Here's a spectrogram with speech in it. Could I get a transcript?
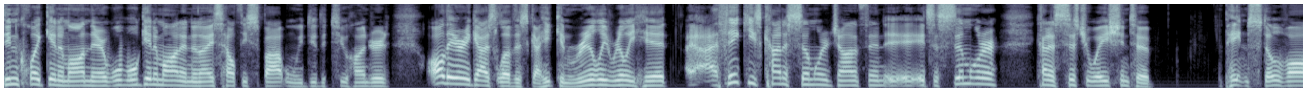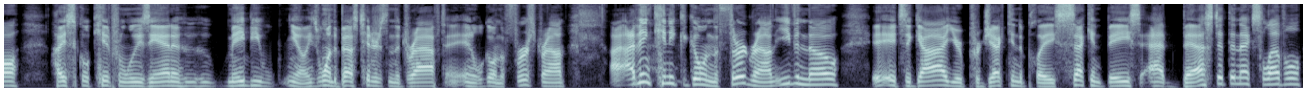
Didn't quite get him on there. We'll, we'll get him on in a nice, healthy spot when we do the 200. All the area guys love this guy. He can really, really hit. I, I think he's kind of similar, Jonathan. It, it's a similar kind of situation to Peyton Stovall, high school kid from Louisiana, who, who maybe you know he's one of the best hitters in the draft, and, and will go in the first round. I, I, think Kinney could go in the third round, even though it's a guy you're projecting to play second base at best at the next level.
